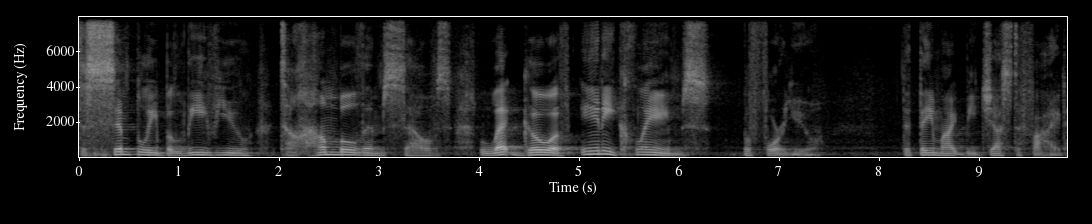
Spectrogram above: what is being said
to simply believe you, to humble themselves, let go of any claims before you, that they might be justified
